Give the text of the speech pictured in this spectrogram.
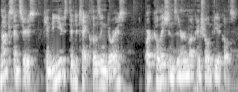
Knock sensors can be used to detect closing doors or collisions in remote-controlled vehicles.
